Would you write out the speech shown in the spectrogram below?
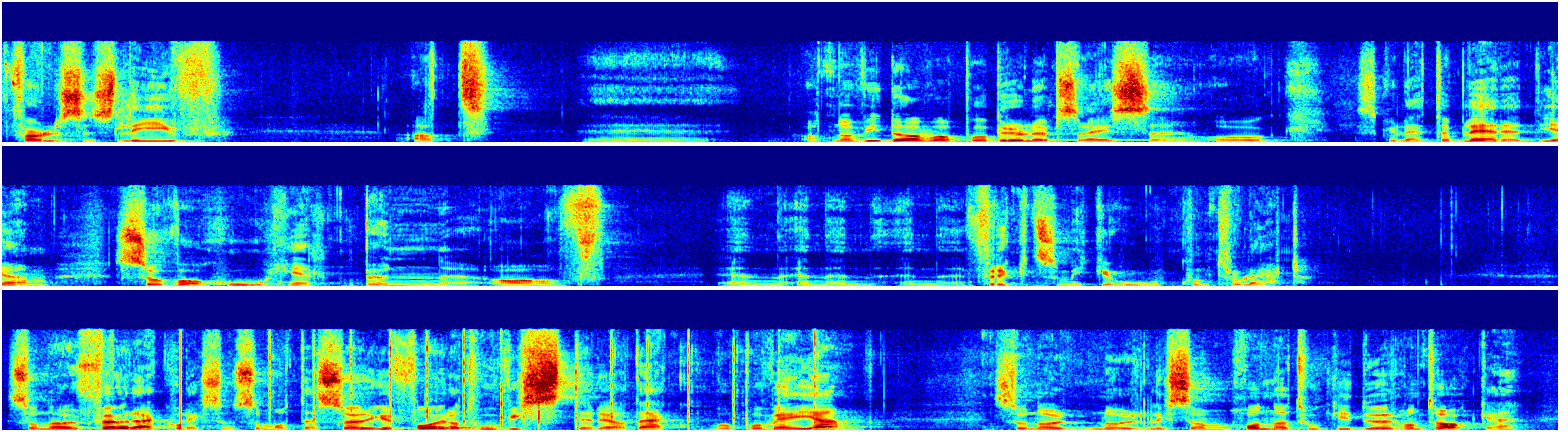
følelsesliv at, eh, at når vi da var på bryllupsreise og skulle etablere et hjem, så var hun helt bundet av en, en, en, en, frykt som ikke hun kontrollerte. Så når, før jeg kom, liksom, så måtte jeg sørge for at hun visste det at jeg var på vei hjem. Så når, når liksom hånda tok i dørhåndtaket,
